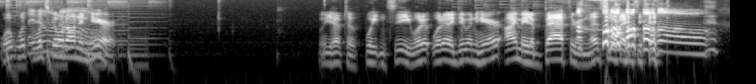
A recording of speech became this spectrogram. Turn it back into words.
What, what what's going on in here?" Well, you have to wait and see. What what did I do in here? I made a bathroom. That's what I did.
